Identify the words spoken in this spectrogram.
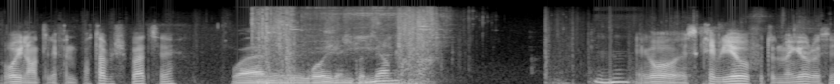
Gros, il a un téléphone portable, je sais pas, tu sais. Ouais, mais gros, il a une conne merde. Mhm. Et gros, euh, Scriblio, photo de ma gueule aussi.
